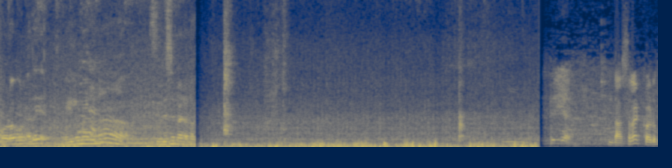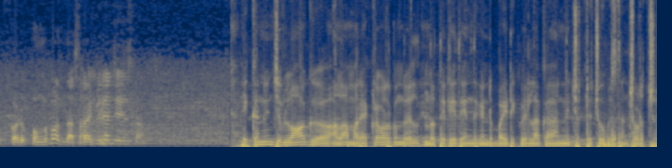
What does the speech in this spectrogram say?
పొడవు అదే సిరిసి దసరా కడుపు కడుపు పొంగిపోద్ది దసరా ఇక్కడ నుంచి వ్లాగ్ అలా మరి ఎక్కడి వరకు ఉందో వెళ్తుందో తెలియదు. ఎందుకంటే బయటికి వెళ్ళాక అన్ని చుట్టూ చూపిస్తాను చూడొచ్చు.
